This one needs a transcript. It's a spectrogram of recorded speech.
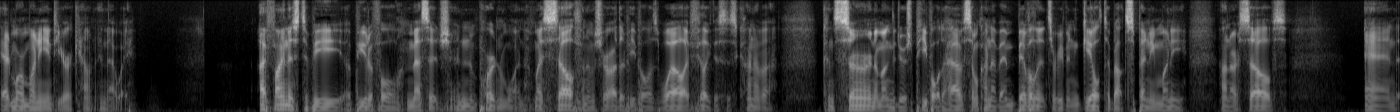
add more money into your account in that way. I find this to be a beautiful message and an important one. Myself, and I'm sure other people as well, I feel like this is kind of a concern among the Jewish people to have some kind of ambivalence or even guilt about spending money on ourselves. And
